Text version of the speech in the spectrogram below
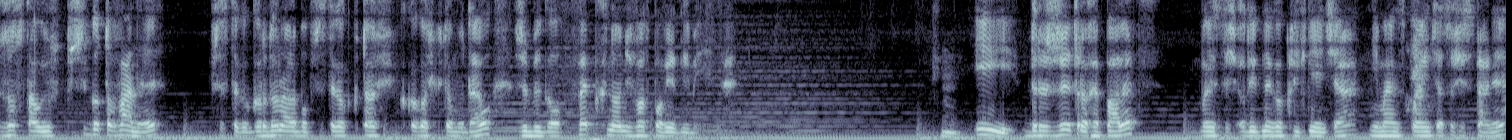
został już przygotowany przez tego Gordona albo przez tego ktoś, kogoś, kto mu dał, żeby go wepchnąć w odpowiednie miejsce. Hmm. I drży trochę palec, bo jesteś od jednego kliknięcia, nie mając pojęcia, co się stanie.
